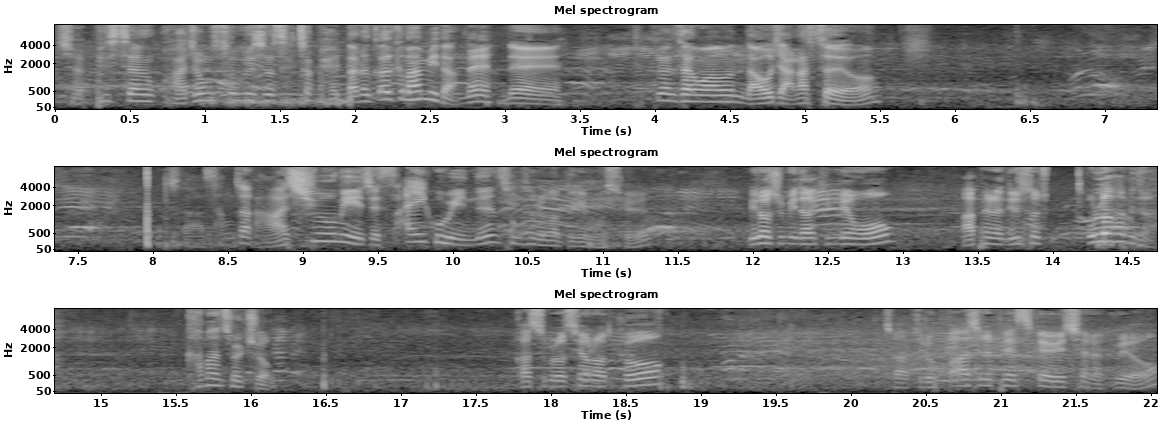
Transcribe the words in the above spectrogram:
자, 패스하는 과정 속에서 살짝 발발은 깔끔합니다. 네 네. 특별한 상황은 나오지 않았어요. 자, 상작 아쉬움이 이제 쌓이고 있는 송선우 감독의 모습. 밀어줍니다. 김병호. 앞에는 닐슨 올라갑니다. 가만솔 쪽. 가슴으로 세워놓고 자 뒤로 빠지는 패스가 여의치 않았고요.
